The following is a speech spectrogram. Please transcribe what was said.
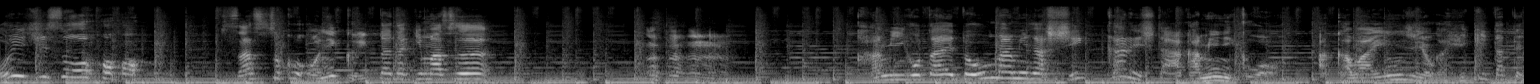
美味しそう。早速お肉いただきます。噛み応えとうまみがしっかりした赤身肉を赤ワイン塩が引き立てて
